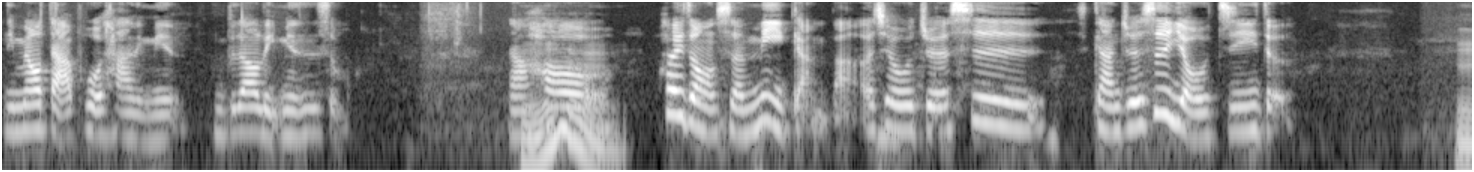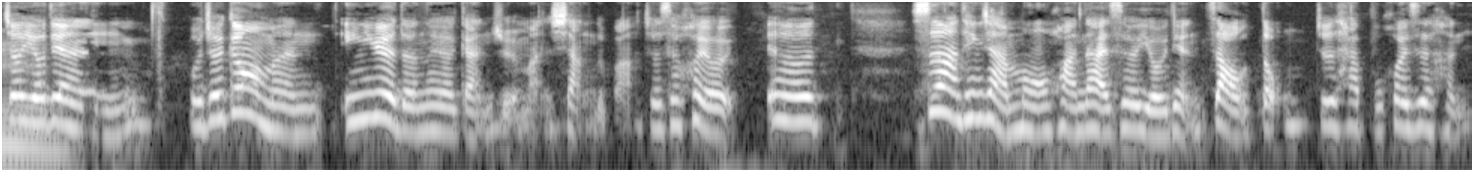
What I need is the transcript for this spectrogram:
你没有打破它里面，你不知道里面是什么，然后会有一种神秘感吧，而且我觉得是感觉是有机的。就有点，我觉得跟我们音乐的那个感觉蛮像的吧，就是会有呃，虽然听起来梦幻，但还是会有点躁动，就是它不会是很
